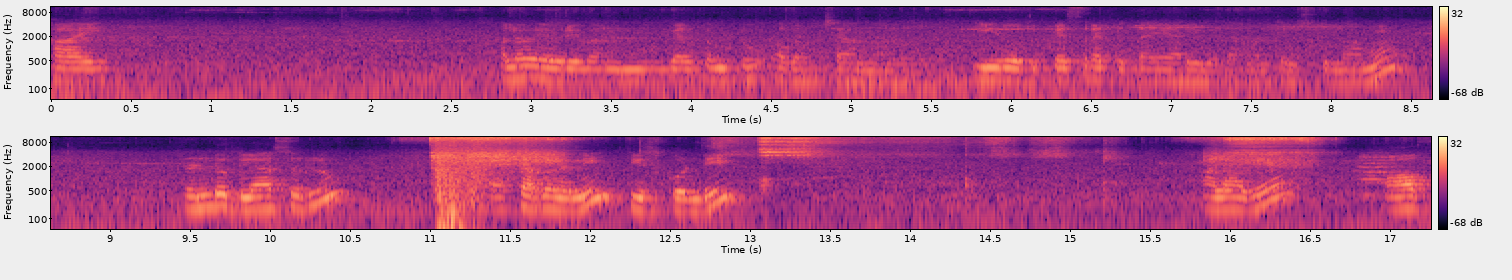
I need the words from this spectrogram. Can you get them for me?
Hi hello everyone welcome to our channel ఈరోజు పెసరట్టు తయారీ విధానం తెలుసుకుందాము. రెండు గ్లాసులు పెసర్లని తీసుకోండి. అలాగే హాఫ్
